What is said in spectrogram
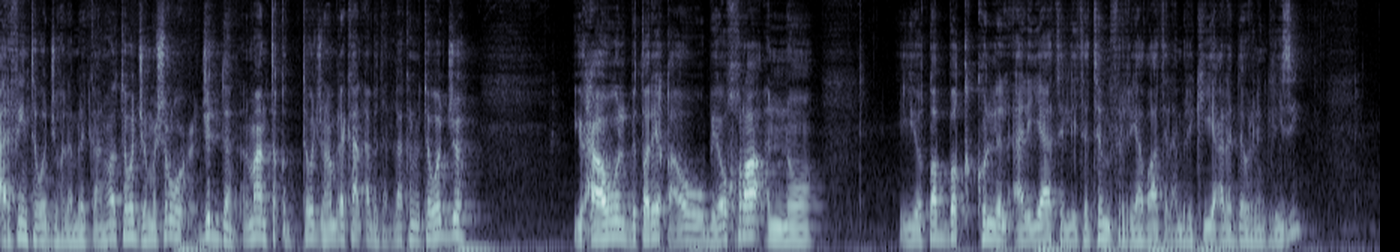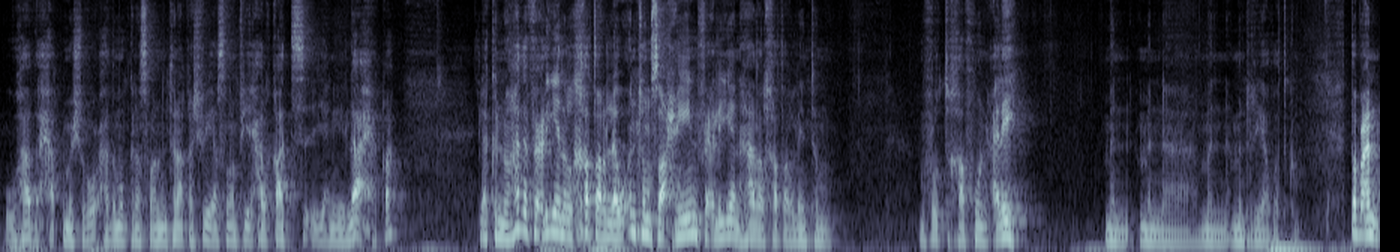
عارفين توجه الأمريكان وهذا توجه مشروع جدا أنا ما أنتقد توجه الأمريكان ابدا لكنه توجه يحاول بطريقة أو بأخرى أنه يطبق كل الآليات اللي تتم في الرياضات الأمريكية على الدوري الإنجليزي وهذا حق مشروع هذا ممكن أصلا نتناقش فيه أصلا في حلقات يعني لاحقة. لكنه هذا فعليا الخطر لو أنتم صاحيين فعليا هذا الخطر اللي أنتم المفروض تخافون عليه من من من من رياضتكم. طبعا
